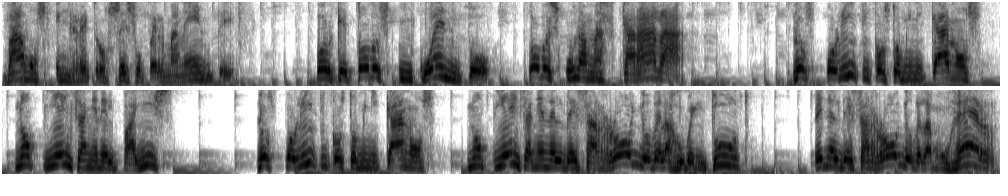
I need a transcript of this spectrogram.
vamos en retroceso permanente porque todo es un cuento, todo es una mascarada. Los políticos dominicanos no piensan en el país. Los políticos dominicanos no piensan en el desarrollo de la juventud, en el desarrollo de la mujer.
